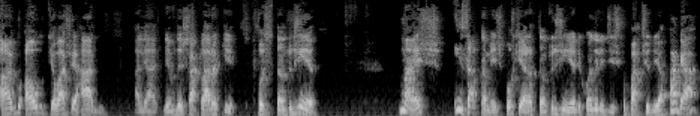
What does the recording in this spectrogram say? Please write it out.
Algo, algo que eu acho errado. Aliás, devo deixar claro aqui, que fosse tanto dinheiro. Mas, exatamente porque era tanto dinheiro e quando ele disse que o partido ia pagar,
